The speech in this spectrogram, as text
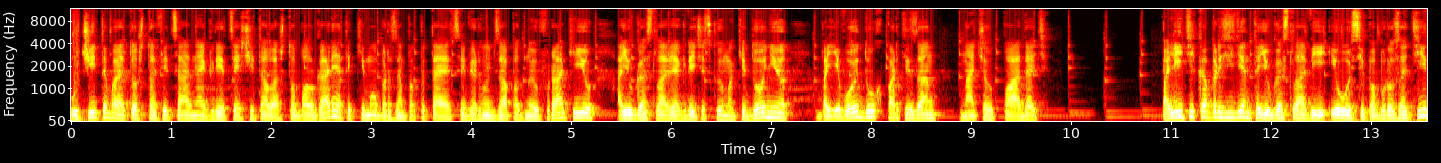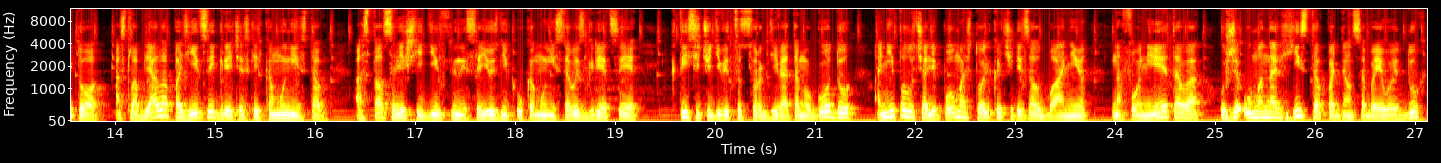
учитывая то, что официальная Греция считала, что Болгария таким образом попытается вернуть Западную Фракию, а Югославия Греческую Македонию, боевой дух партизан начал падать. Политика президента Югославии Иосипа Броза Тито ослабляла позиции греческих коммунистов. Остался лишь единственный союзник у коммунистов из Греции. К 1949 году они получали помощь только через Албанию. На фоне этого уже у монархистов поднялся боевой дух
